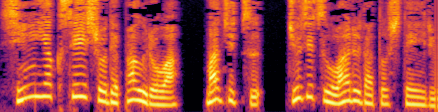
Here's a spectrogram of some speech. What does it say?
新約聖書でパウロは、魔術、呪術をあるだとしている。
